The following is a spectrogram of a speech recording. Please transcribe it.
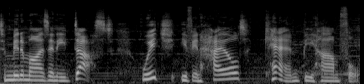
to minimise any dust, which, if inhaled, can be harmful.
